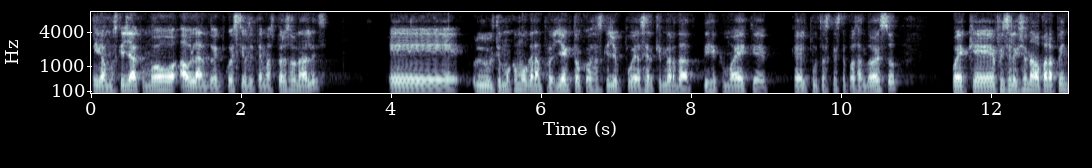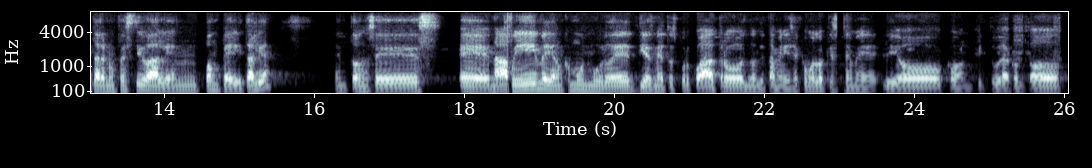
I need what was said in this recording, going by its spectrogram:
Digamos que ya como hablando en cuestión de temas personales, eh, el último como gran proyecto, cosas que yo pude hacer que en verdad dije como, eh, que, que del putas que esté pasando esto, fue que fui seleccionado para pintar en un festival en Pompey, Italia. Entonces, eh, nada, fui, me dieron como un muro de 10 metros por 4, donde también hice como lo que se me dio con pintura, con todo.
